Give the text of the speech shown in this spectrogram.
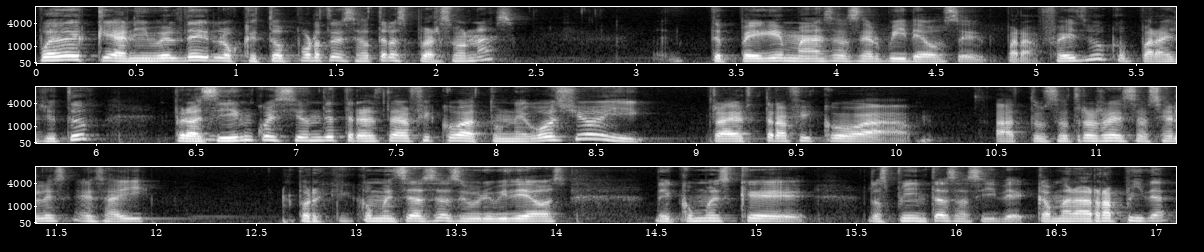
Puede que a nivel de lo que tú aportes a otras personas, te pegue más hacer videos para Facebook o para YouTube, pero así en cuestión de traer tráfico a tu negocio y traer tráfico a, a tus otras redes sociales, es ahí. Porque comencé a subir videos de cómo es que los pintas así de cámara rápida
